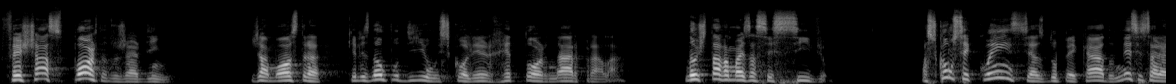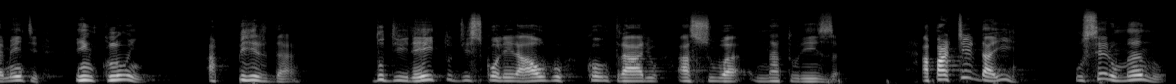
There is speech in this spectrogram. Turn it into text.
fechar as portas do jardim, já mostra que eles não podiam escolher retornar para lá. Não estava mais acessível. As consequências do pecado necessariamente incluem a perda do direito de escolher algo contrário à sua natureza. A partir daí, o ser humano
